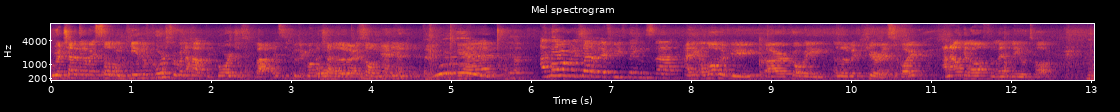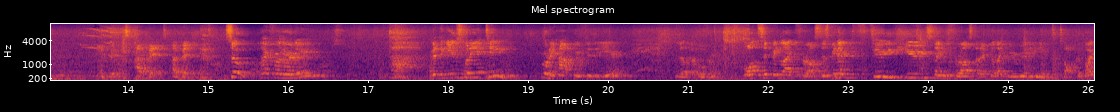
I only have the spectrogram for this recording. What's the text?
We're going to chat a bit about Solomon Kane, of course. We're going to have the gorgeous Babis, who's going to come and chat a little bit about Solomon Kane. Uh, and then we're going to chat about a few things that I think a lot of you are probably a little bit curious about, and I'll get off and let Leo talk. a bit, a bit. So, without further ado, Mythic Games 2018. We're only halfway through the year. A little bit over. What's it been like for us? There's been a few huge things for us that I feel like we really need to talk about.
